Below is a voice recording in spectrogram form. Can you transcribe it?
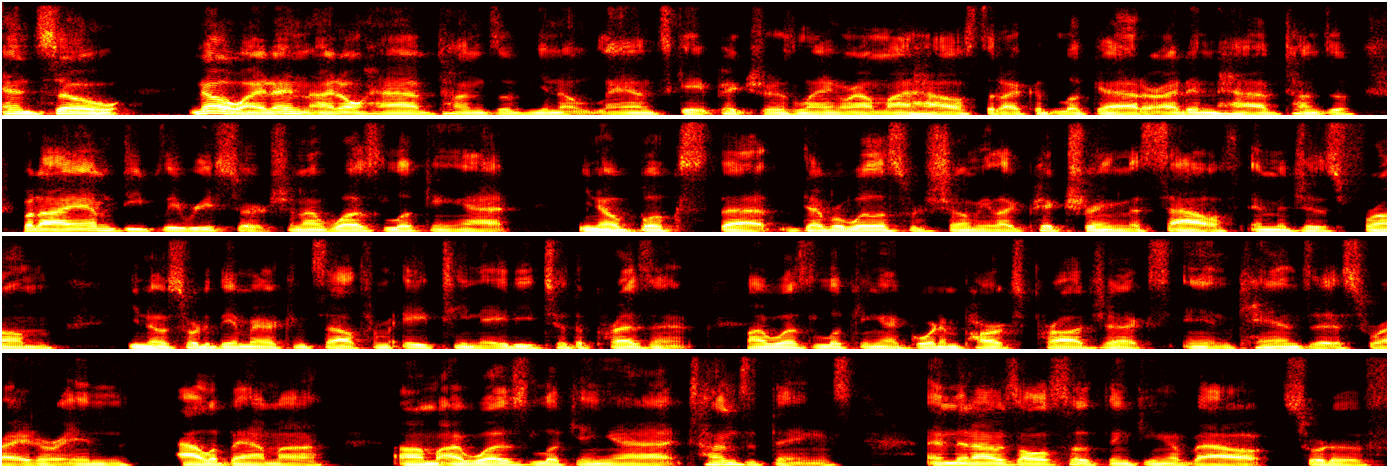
And so no, I didn't I don't have tons of, you know, landscape pictures laying around my house that I could look at or I didn't have tons of but I am deeply researched and I was looking at, you know, books that Deborah Willis would show me like picturing the South, images from, you know, sort of the American South from 1880 to the present. I was looking at Gordon Parks projects in Kansas, right, or in Alabama. Um, I was looking at tons of things. And then I was also thinking about sort of,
